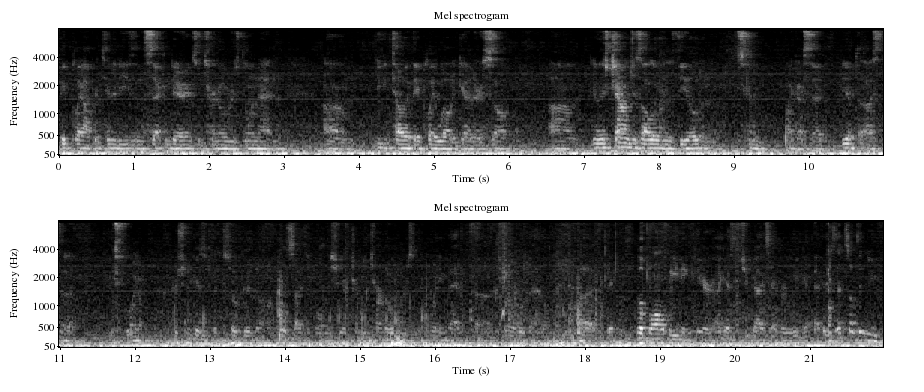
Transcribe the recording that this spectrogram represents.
big play opportunities in the secondary and some turnovers doing that. And um, you can tell that they play well together. So, um, you know, there's challenges all over the field, and it's going to, like I said, be up to us to exploit them. Christian, you guys have been so good on both sides of the ball this year in terms of turnovers and winning that uh, turnover battle. The- the ball meeting here, I guess, that you guys have every week. Uh, Is that something you've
